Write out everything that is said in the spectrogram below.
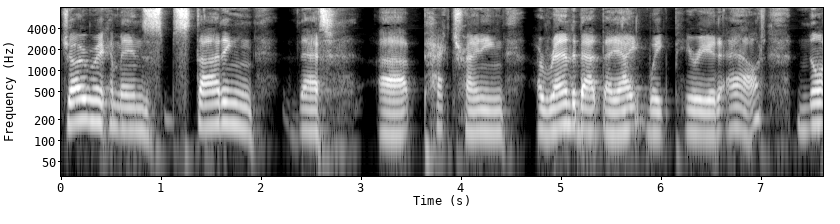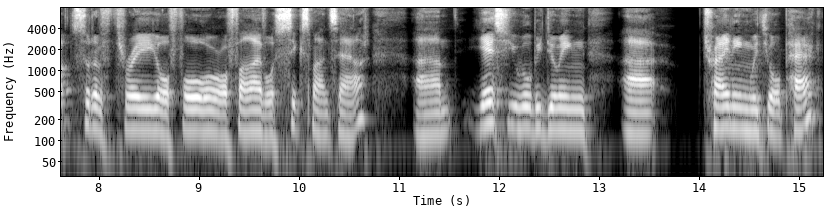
Joe recommends starting that uh, pack training around about the eight week period out, not sort of three or four or five or six months out. Um, yes, you will be doing uh, training with your pack,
